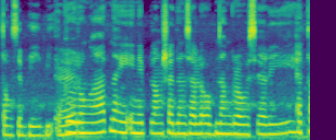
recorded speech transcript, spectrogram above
tong si Baby Earl. Siguro nga at naiinip lang siya dun sa loob ng grocery. Ito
